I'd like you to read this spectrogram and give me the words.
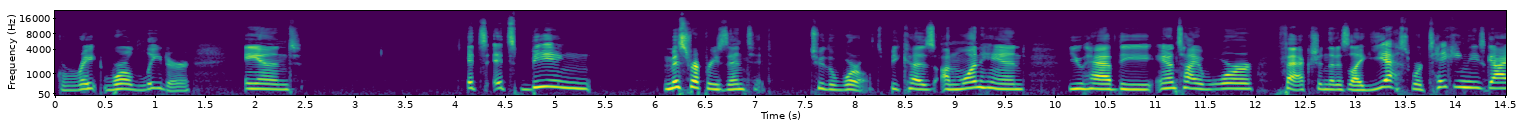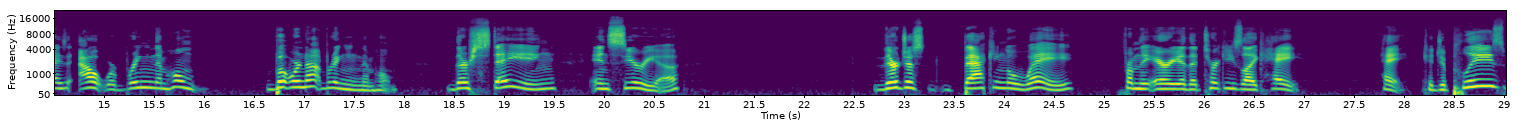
great world leader. And it's it's being misrepresented to the world because on one hand you have the anti-war faction that is like yes we're taking these guys out we're bringing them home but we're not bringing them home. They're staying in Syria. They're just backing away from the area that Turkey's like hey hey could you please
